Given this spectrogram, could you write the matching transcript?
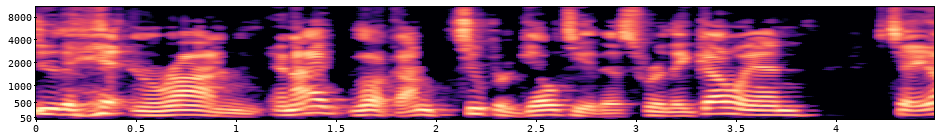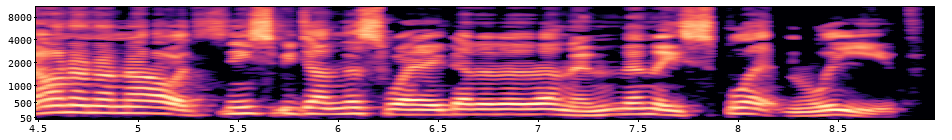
do the hit and run. And I look, I'm super guilty of this where they go in, say, oh, no, no, no, it needs to be done this way, da, da, da, da, and then they split and leave.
